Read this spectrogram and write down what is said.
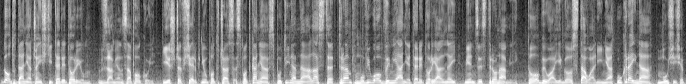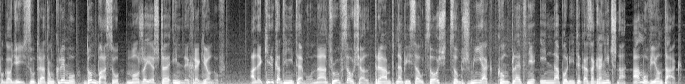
do oddania części terytorium w zamian za pokój. Jeszcze w sierpniu podczas spotkania z Putinem na Alasce Trump mówił o wymianie terytorialnej między stronami. To była jego stała linia. Ukraina musi się pogodzić z utratą Krymu, Donbasu, może jeszcze innych regionów. Ale kilka dni temu na Truth Social Trump napisał coś, co brzmi jak kompletnie inna polityka zagraniczna, a mówi on tak.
